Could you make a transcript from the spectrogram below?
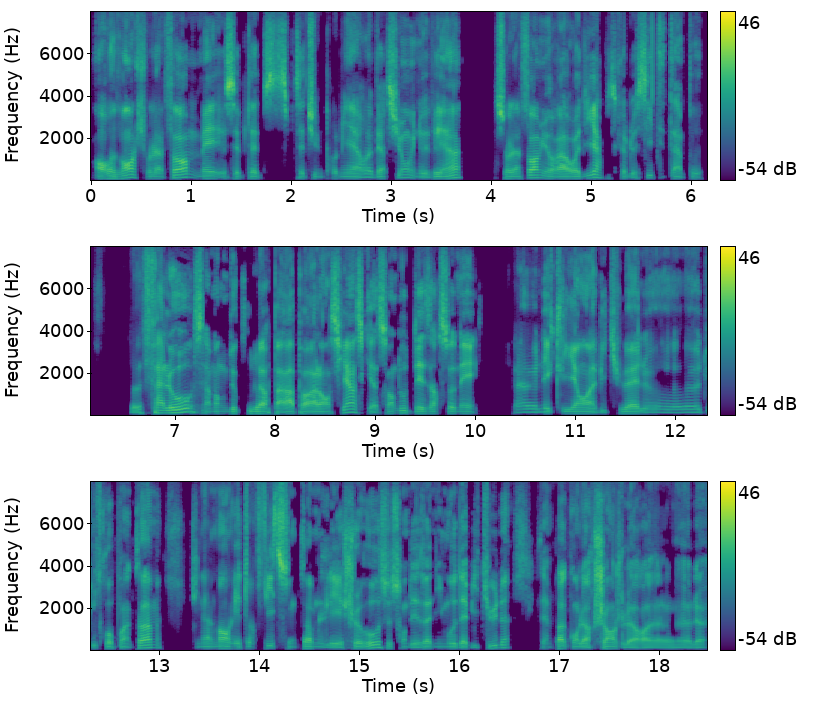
En revanche, sur la forme, mais c'est peut-être c'est peut-être une première version, une V1. Sur la forme, il y aura à redire parce que le site est un peu euh, falot, ça manque de couleur par rapport à l'ancien, ce qui a sans doute désarçonné euh, les clients habituels euh. Finalement, les turfistes sont comme les chevaux, ce sont des animaux d'habitude. Ils n'aiment pas qu'on leur change leur, euh, leur-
